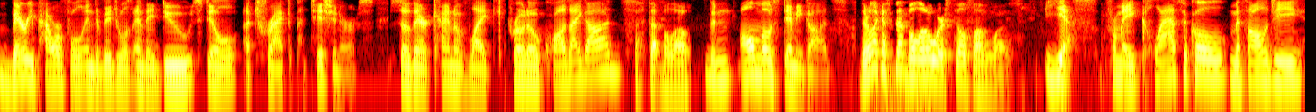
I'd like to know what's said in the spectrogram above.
very powerful individuals and they do still attract petitioners. So they're kind of like proto quasi gods. A step below. The almost demigods. They're like a step below where Stillsong was. Yes. From a classical mythology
